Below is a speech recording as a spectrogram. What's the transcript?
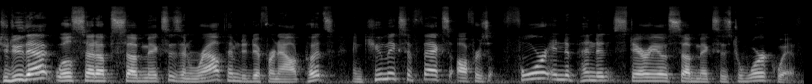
To do that, we'll set up submixes and route them to different outputs, and CueMix Effects offers four independent stereo submixes to work with.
